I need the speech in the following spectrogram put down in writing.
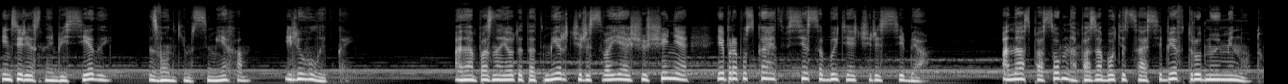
интересной беседой, звонким смехом или улыбкой. Она познает этот мир через свои ощущения и пропускает все события через себя. Она способна позаботиться о себе в трудную минуту.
